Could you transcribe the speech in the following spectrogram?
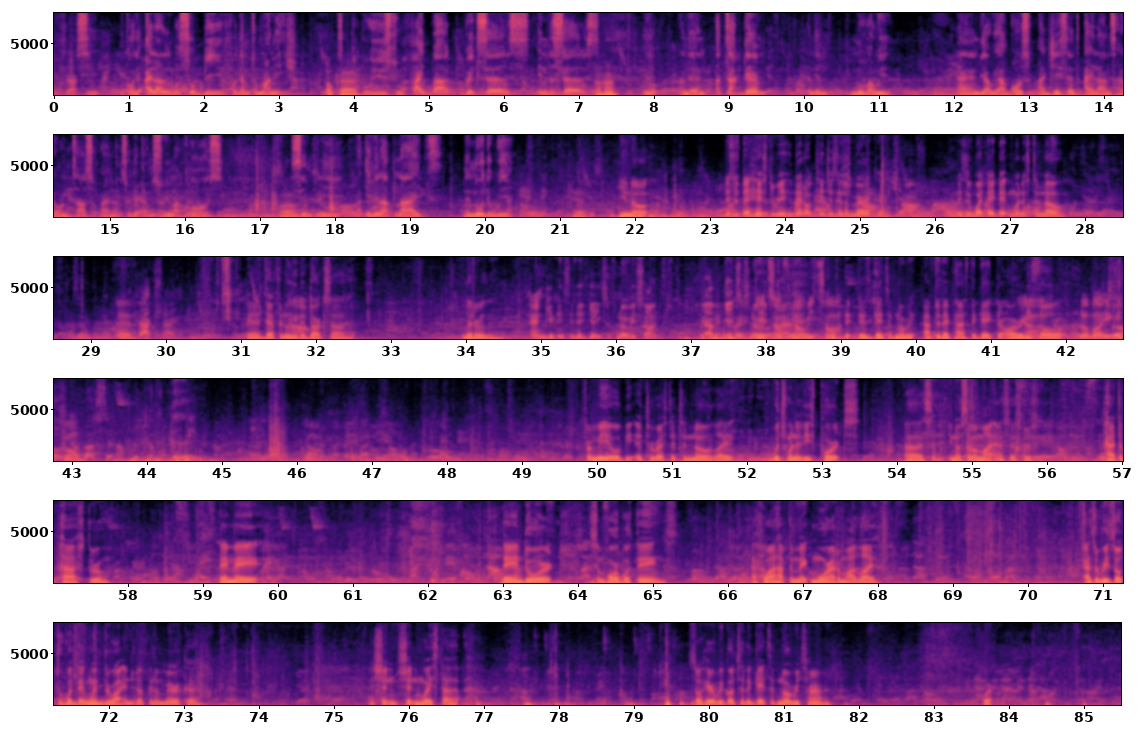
Exactly. See, because the island was so big for them to manage. Okay. So people used to fight back, break cells in the cells, Uh-huh. you know, and then attack them, and then move away. And there we are also adjacent islands around Tasso Island, so they can swim across. Wow. Simply, even at night, they know the way. Yeah. You know, this is the history they don't teach us in America. This is what they didn't want us to know. Yeah. The dark side. Yeah, definitely the dark side. Literally. And you can see the gates of no return. We have the gates of no Gates of return. no. Th- There's gates of no. Re- After they pass the gate, they're already Yeah. sold. Nobody return. Never For me, it would be interesting to know like which one of these ports, uh, you know, some of my ancestors had to pass through. They made, they endured some horrible things. That's why I have to make more out of my life. As a result of what they went through, I ended up in America, and shouldn't shouldn't waste that. So here we go to the gates of no return. Where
